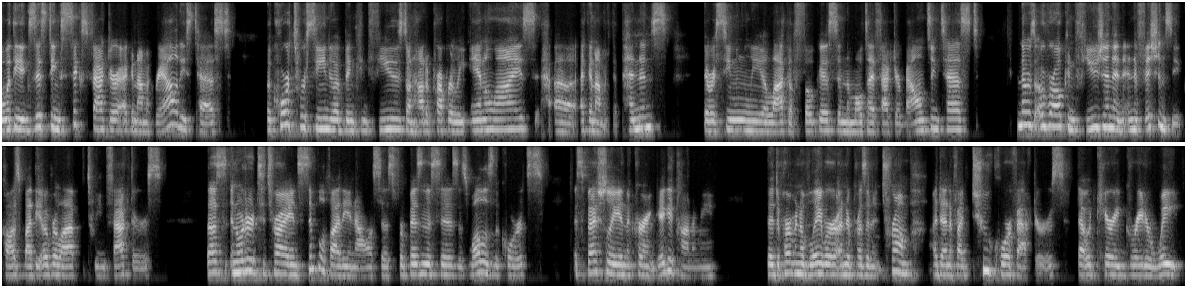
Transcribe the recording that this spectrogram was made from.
with the existing six factor economic realities test, the courts were seen to have been confused on how to properly analyze uh, economic dependence there was seemingly a lack of focus in the multi factor balancing test. And there was overall confusion and inefficiency caused by the overlap between factors. Thus, in order to try and simplify the analysis for businesses as well as the courts, especially in the current gig economy, the Department of Labor under President Trump identified two core factors that would carry greater weight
